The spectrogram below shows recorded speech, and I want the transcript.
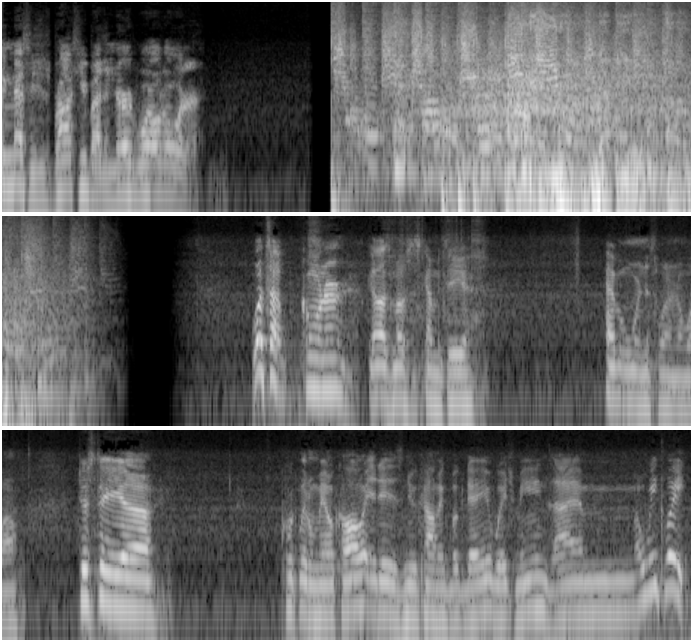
following message is brought to you by the Nerd World Order. What's up, corner? Gosmos is coming to you. Haven't worn this one in a while. Just a uh, quick little mail call. It is New Comic Book Day, which means I'm a week late.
